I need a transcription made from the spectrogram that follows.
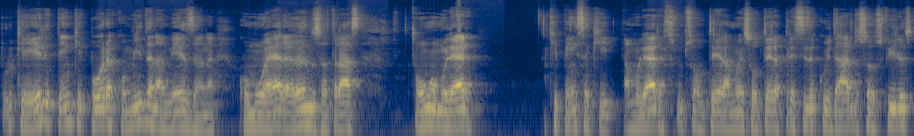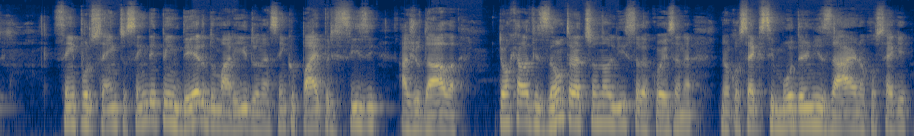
porque ele tem que pôr a comida na mesa, né? Como era anos atrás. Ou uma mulher que pensa que a mulher solteira, a mãe solteira, precisa cuidar dos seus filhos 100%, sem depender do marido, né? Sem que o pai precise ajudá-la. Então aquela visão tradicionalista da coisa, né? Não consegue se modernizar, não consegue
